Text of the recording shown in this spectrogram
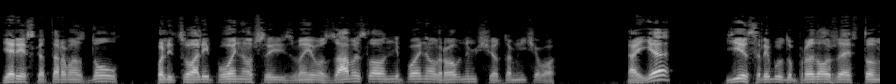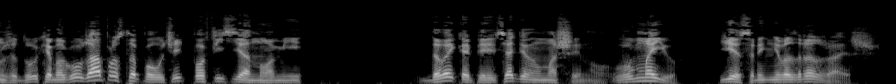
Я резко тормознул. По лицу Али понял, что из моего замысла он не понял ровным счетом ничего. А я если буду продолжать в том же духе, могу запросто получить по физиономии. Давай-ка пересядем в машину, в мою, если не возражаешь.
